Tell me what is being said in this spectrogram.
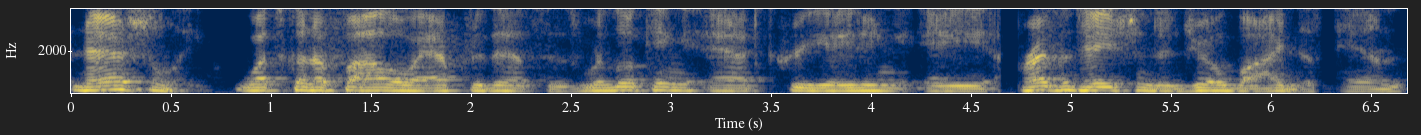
Nationally. What's going to follow after this is we're looking at creating a presentation to Joe Biden and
